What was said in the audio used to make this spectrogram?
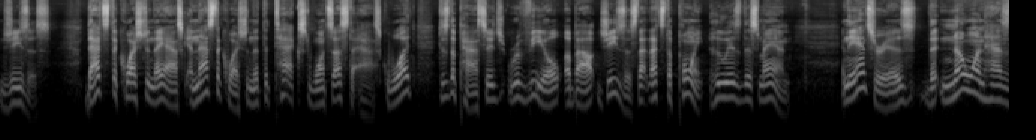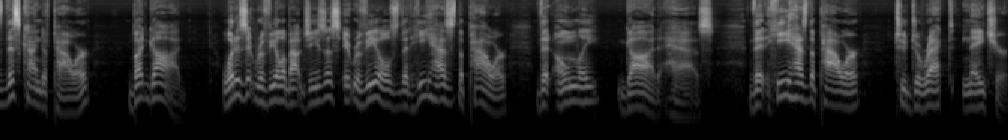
Jesus. That's the question they ask, and that's the question that the text wants us to ask. What does the passage reveal about Jesus? That, that's the point. Who is this man? And the answer is that no one has this kind of power but God. What does it reveal about Jesus? It reveals that he has the power that only God has, that he has the power to direct nature.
